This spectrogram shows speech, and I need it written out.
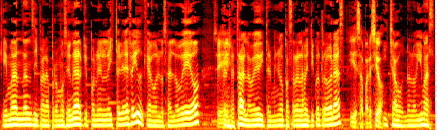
que mandan sí, para promocionar, que ponen en la historia de Facebook, que hago, o sea, lo veo, Sí. pero ya está, lo veo y terminó, pasaron las 24 horas Y desapareció. y chau, no lo vi más.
